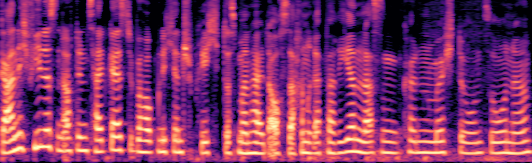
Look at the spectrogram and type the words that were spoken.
gar nicht viel ist und auch dem Zeitgeist überhaupt nicht entspricht, dass man halt auch Sachen reparieren lassen können möchte und so, ne?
